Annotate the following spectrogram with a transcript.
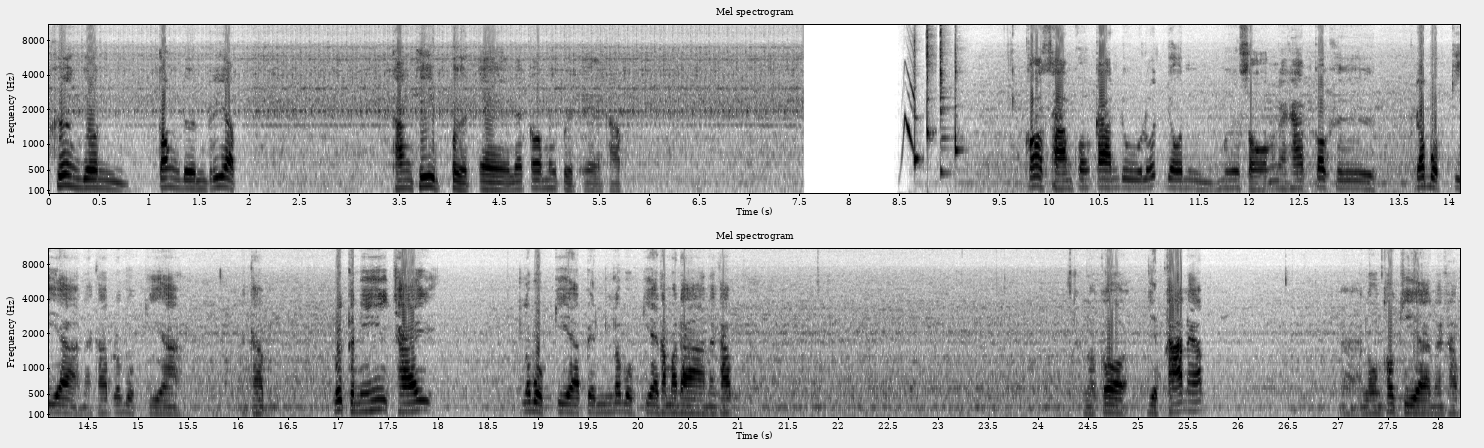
เครื่องยนต์ต้องเดินเรียบ ทั้งที่เปิดแอร์และก็ไม่เปิดแอร์ครับ ข้อ 3 ของการดูรถยนต์มือ 2 นะครับ ก็คือระบบเกียร์นะครับ ระบบเกียร์นะครับ รถคันนี้ใช้ระบบเกียร์เป็นระบบเกียร์ธรรมดานะครับแล้วก็เหยียบคลัตช์นะครับอลองเข้าเกียร์นะครับ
